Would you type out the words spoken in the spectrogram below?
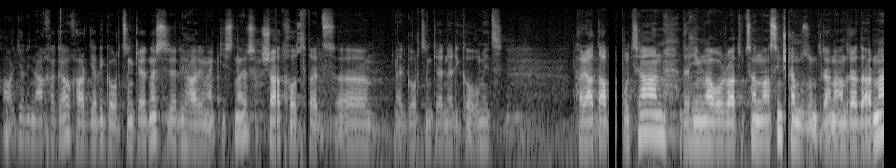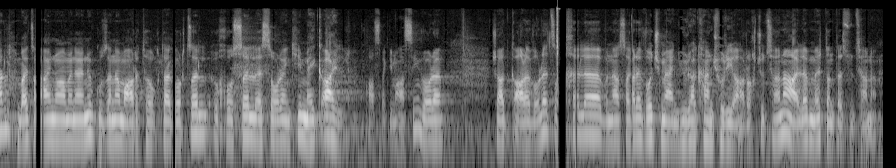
Հարգելի նախագահ, հարգելի գործընկերներ, սիրելի հայրենակիցներ, շատ խոսվեց մեր գործընկերների կողմից հրատապության, դրա հիմնավորվածության մասին չեմ ուզում դրան անդրադառնալ, բայց այնուամենայնիվ կուզենամ առիթը օգտագործել ու խոսել այս օրենքի մեկ այլ ասպեկտի մասին, որը շատ կարևոր է, ծխելը վնասակար է ոչ միայն յուրաքանչյուրի առողջությանը, այլև մեր տնտեսությանը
